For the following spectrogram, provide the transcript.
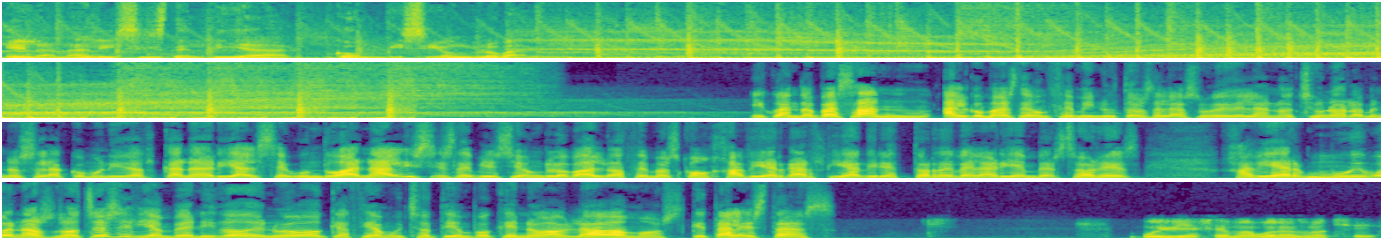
El análisis del día con visión global. Y cuando pasan algo más de 11 minutos de las 9 de la noche, una hora menos en la comunidad canaria, el segundo análisis de visión global lo hacemos con Javier García, director de Velaria Inversores. Javier, muy buenas noches y bienvenido de nuevo, que hacía mucho tiempo que no hablábamos. ¿Qué tal estás? Muy bien, Gemma, buenas noches.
